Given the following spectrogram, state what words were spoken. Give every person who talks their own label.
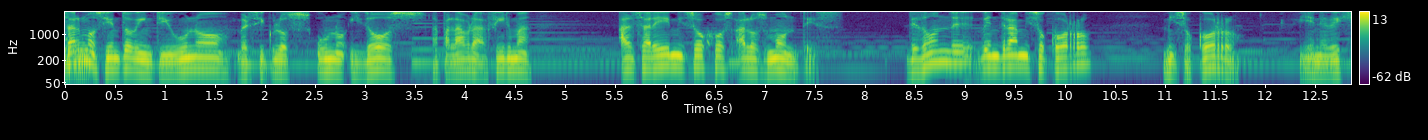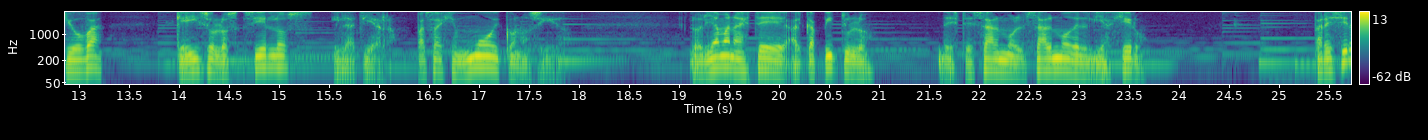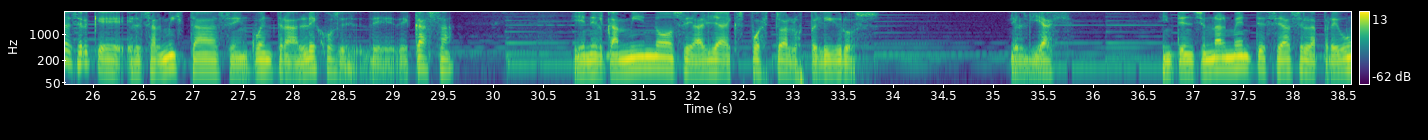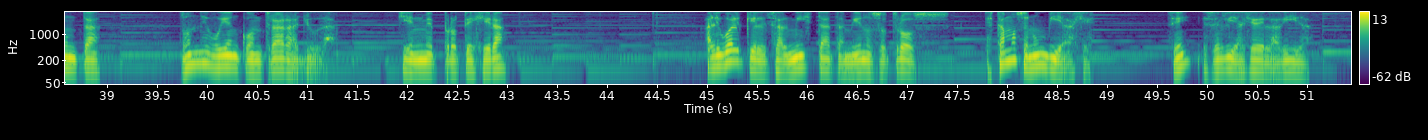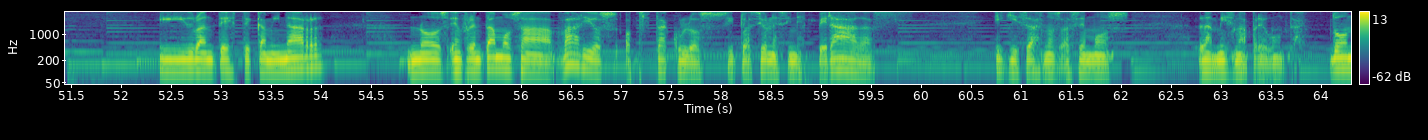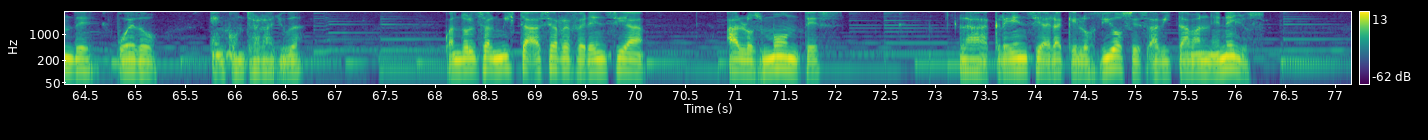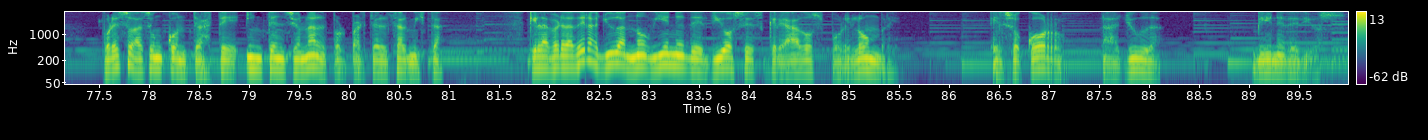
Speaker 1: Salmo 121, versículos 1 y 2, la palabra afirma, Alzaré mis ojos a los montes. ¿De dónde vendrá mi socorro? Mi socorro viene de Jehová, que hizo los cielos y la tierra. Pasaje muy conocido. Lo llaman a este al capítulo de este salmo el salmo del viajero. Pareciera ser que el salmista se encuentra lejos de casa y en el camino se haya expuesto a los peligros del viaje. Intencionalmente se hace la pregunta, ¿dónde voy a encontrar ayuda? ¿Quién me protegerá? Al igual que el salmista, también nosotros estamos en un viaje, ¿sí? Es el viaje de la vida. Y durante este caminar nos enfrentamos a varios obstáculos, situaciones inesperadas, y quizás nos hacemos la misma pregunta. ¿Dónde puedo encontrar ayuda? Cuando el salmista hace referencia a los montes, la creencia era que los dioses habitaban en ellos. Por eso hace un contraste intencional por parte del salmista, que la verdadera ayuda no viene de dioses creados por el hombre. El socorro, la ayuda, viene de Dios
